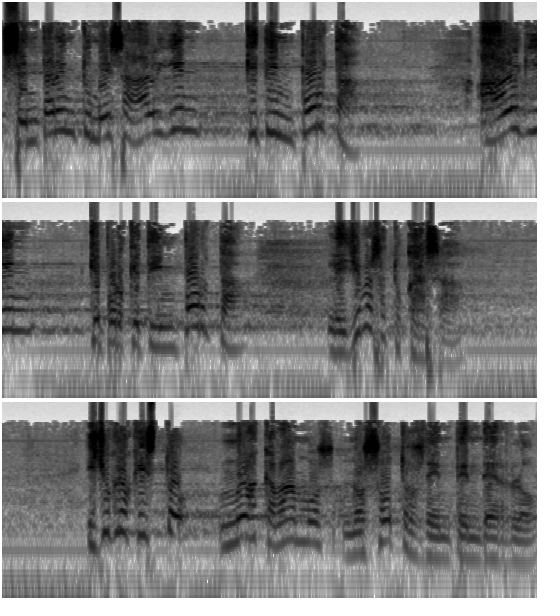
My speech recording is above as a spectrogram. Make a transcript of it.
sentar en tu mesa a alguien que te importa. A alguien que porque te importa le llevas a tu casa. Y yo creo que esto no acabamos nosotros de entenderlo.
